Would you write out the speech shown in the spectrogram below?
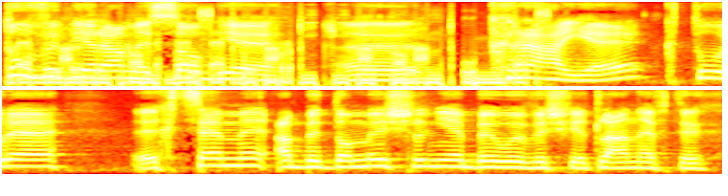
Tu wybieramy sobie e, kraje, które chcemy, aby domyślnie były wyświetlane w tych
